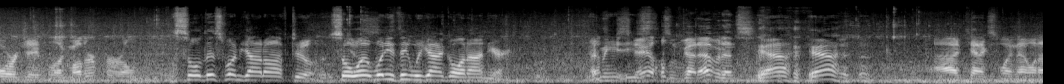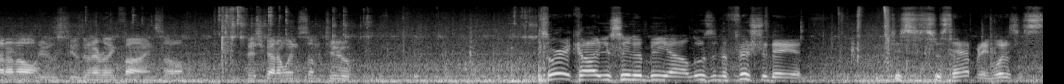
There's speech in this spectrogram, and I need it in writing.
4 J-plug mother of pearl. So this one got off too. So yes. what, what do you think we got going on here? I mean, scales. We've got evidence. Yeah, yeah. I can't explain that one. I don't know. He was he was doing everything fine. So fish got to win some too. Sorry, Kyle. You seem to be uh, losing the fish today. And just it's just happening. What is this?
